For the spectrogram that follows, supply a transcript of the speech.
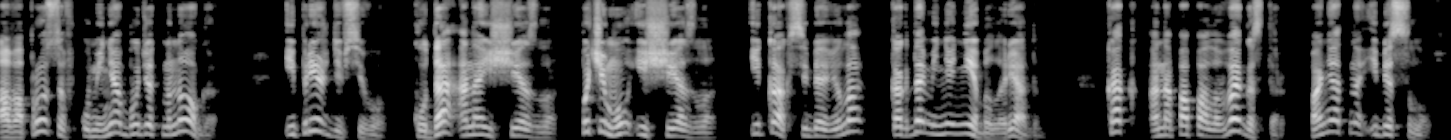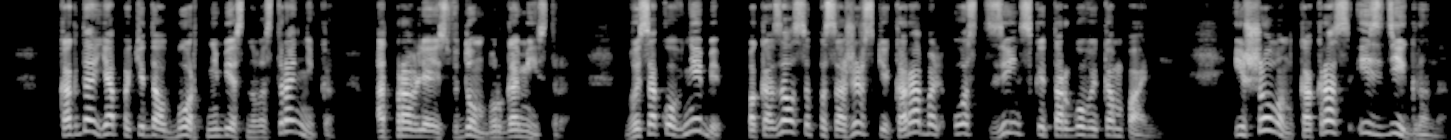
А вопросов у меня будет много. И прежде всего, куда она исчезла, почему исчезла и как себя вела, когда меня не было рядом. Как она попала в Эгостер, понятно и без слов. Когда я покидал борт небесного странника, отправляясь в дом бургомистра, высоко в небе показался пассажирский корабль Ост-Зейнской торговой компании. И шел он как раз из Диграна,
